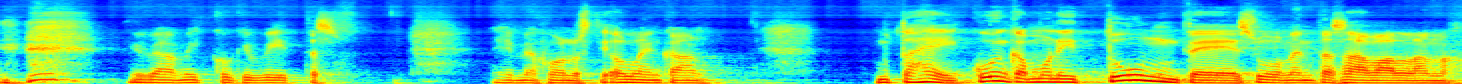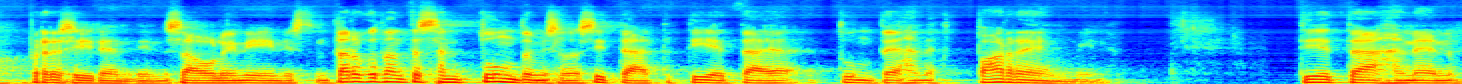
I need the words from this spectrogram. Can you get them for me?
Hyvä, Mikkokin viittasi. Ei me huonosti ollenkaan. Mutta hei, kuinka moni tuntee Suomen tasavallan presidentin Sauli Niinistön? Tarkoitan tässä nyt tuntemisella sitä, että tietää ja tuntee hänet paremmin. Tietää hänen,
